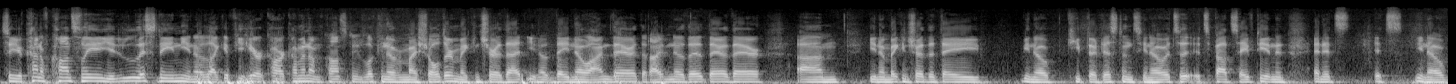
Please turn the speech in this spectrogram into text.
so you're kind of constantly listening. You know, like if you hear a car coming, I'm constantly looking over my shoulder, making sure that you know they know I'm there, that I know that they're there. Um, you know, making sure that they you know keep their distance. You know, it's it's about safety, and and it's it's you know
